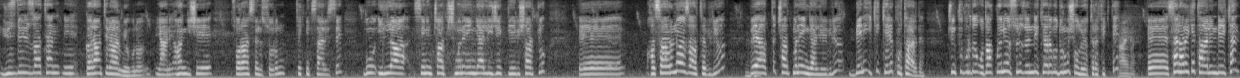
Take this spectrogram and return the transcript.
yüzde yüz zaten e, garanti vermiyor bunu. Yani hangi şeyi sorarsanız sorun teknik servise. Bu illa senin çarpışmanı engelleyecek diye bir şart yok. Eee, hasarını azaltabiliyor veyahut da çarpmanı engelleyebiliyor. Beni iki kere kurtardı. Çünkü burada odaklanıyorsunuz. Öndeki araba durmuş oluyor trafikte. Aynen. Ee, sen hareket halindeyken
